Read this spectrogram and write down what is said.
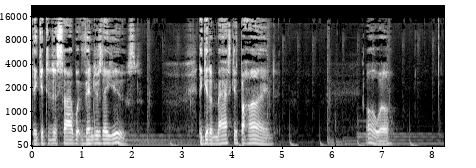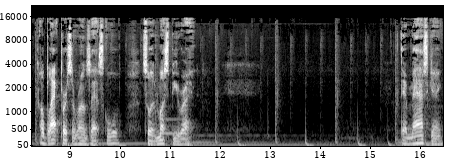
They get to decide what vendors they use. They get a mask mascot behind oh, well, a black person runs that school, so it must be right. They're masking.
